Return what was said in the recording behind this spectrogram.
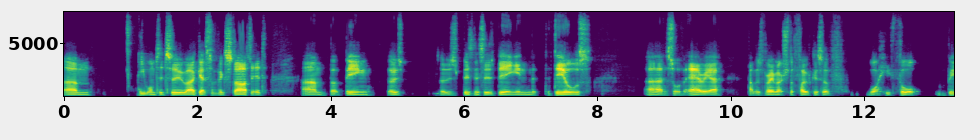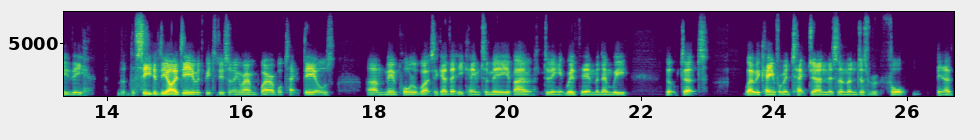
Um, he wanted to uh, get something started, um, but being those those businesses being in the deals uh, sort of area, that was very much the focus of what he thought would be the the seed of the idea would be to do something around wearable tech deals. Um, me and Paul had worked together. He came to me about doing it with him, and then we looked at where we came from in tech journalism and just thought, you know,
